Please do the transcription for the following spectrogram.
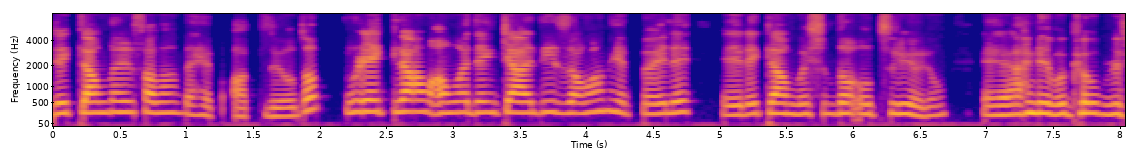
reklamları falan da hep atlıyordum. Bu reklam ama denk geldiği zaman hep böyle e, reklam başında oturuyorum. E, hani bakalım bir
